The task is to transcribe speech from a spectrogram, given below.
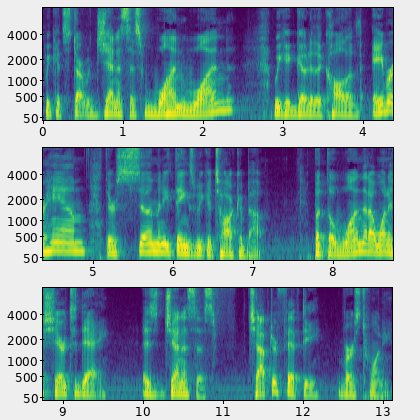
We could start with Genesis 1 1. We could go to the call of Abraham. There's so many things we could talk about. But the one that I want to share today is Genesis chapter 50, verse 20.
